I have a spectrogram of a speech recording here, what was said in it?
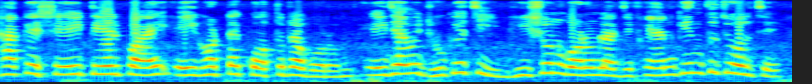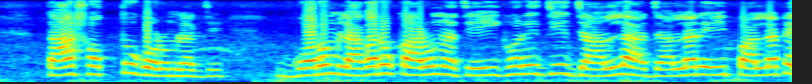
থাকে সেই টের পায় এই ঘরটায় কতটা গরম। এই যে আমি ঢুকেছি, ভীষণ গরম লাগছে, ফ্যান কিন্তু চলছে, তা সত্ত্বেও গরম লাগছে। গরম লাগারও কারণ আছে, এই ঘরের যে জানলা, জানলার এই পাল্লাটা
